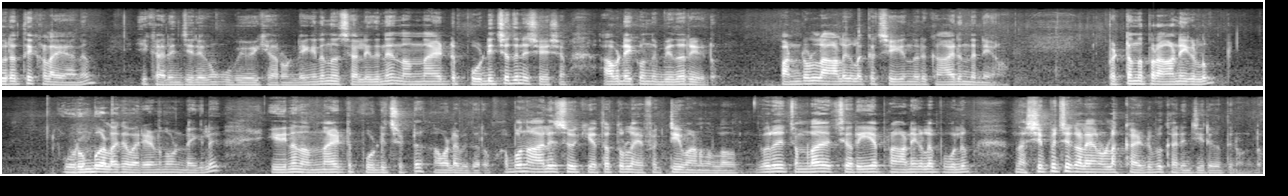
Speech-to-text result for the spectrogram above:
തുരത്തിക്കളയാനും ഈ കരിഞ്ജീരകം ഉപയോഗിക്കാറുണ്ട്. എങ്ങനെയെന്ന് വെച്ചാൽ ഇതിനെ നന്നായിട്ട് പൊടിച്ചതിന് ശേഷം അവിടേക്കൊന്ന് വിതറിയിടും. പണ്ടുള്ള ആളുകളൊക്കെ ചെയ്യുന്ന ഒരു കാര്യം തന്നെയാണ്. പെട്ടെന്ന് പ്രാണികളും ഉറുമ്പുകളൊക്കെ വരണമെന്നുണ്ടെങ്കിൽ ഇതിനെ നന്നായിട്ട് പൊടിച്ചിട്ട് അവിടെ വിതറും. അപ്പോൾ ഒന്ന് ആലോചിച്ച് നോക്കി എത്രത്തോളം എഫക്റ്റീവ് ആണെന്നുള്ളത്. ഒരു നമ്മളെ ചെറിയ പ്രാണികളെ പോലും നശിപ്പിച്ച് കളയാനുള്ള കഴിവ് കരിഞ്ജീരകത്തിനുണ്ട്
